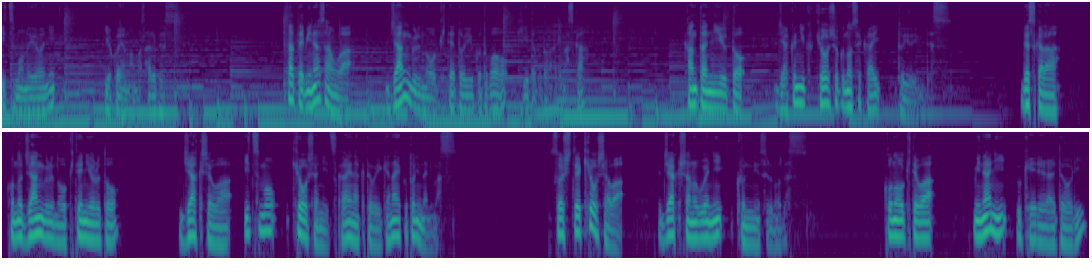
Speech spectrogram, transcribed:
いつものように横山まさるです。さて皆さんはジャングルの掟という言葉を聞いたことがありますか？簡単に言うと弱肉強食の世界という意味ですですからこのジャングルの掟によると弱者はいつも強者に仕えなくてはいけないことになりますそして強者は弱者の上に君臨するのです。この掟は皆に受け入れられており、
